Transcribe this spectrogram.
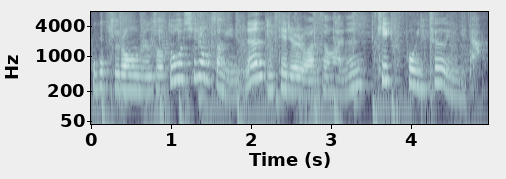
고급스러우면서도 실용성 있는 인테리어를 완성하는 킥 포인트입니다.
